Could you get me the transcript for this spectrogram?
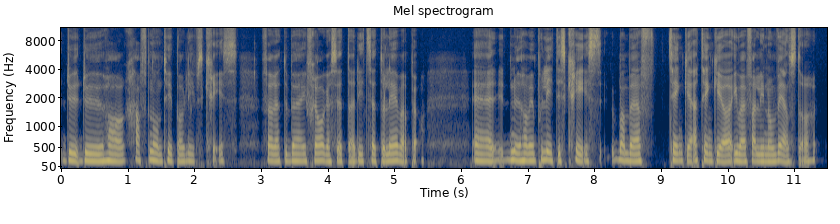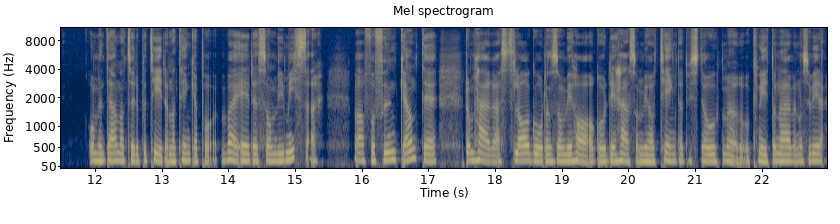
du, du har haft någon typ av livskris för att du börjar ifrågasätta ditt sätt att leva på. Eh, nu har vi en politisk kris. Man börjar tänka, tänker jag, i varje fall inom vänster, om inte annat så är det på tiden att tänka på vad är det som vi missar? Varför funkar inte de här slagorden som vi har och det här som vi har tänkt att vi står upp med och knyter näven och så vidare?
